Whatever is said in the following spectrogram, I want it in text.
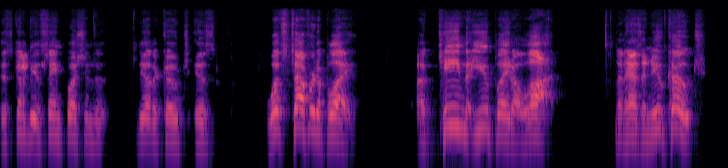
it's going to be the same question to the other coach, is what's tougher to play? A team that you played a lot that has a new coach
